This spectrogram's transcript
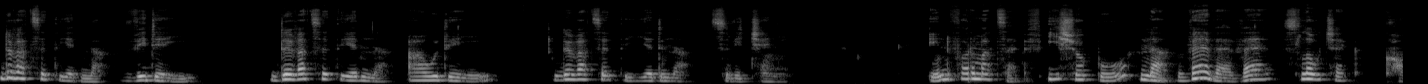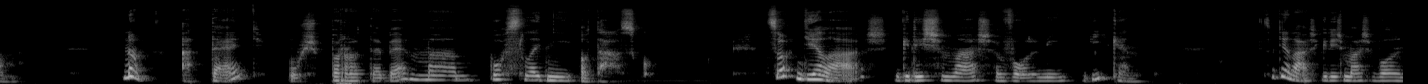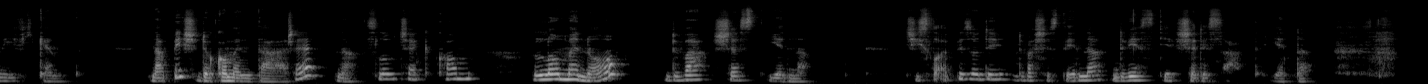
21 videí, 21 audií, 21 cvičení. Informace v e-shopu na www.slouček.com No a teď už pro tebe mám poslední otázku. Co děláš, když máš volný víkend? Co děláš, když máš volný víkend? Napiš do komentáře na slouček.com lomeno 261. Číslo epizody 261 261.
